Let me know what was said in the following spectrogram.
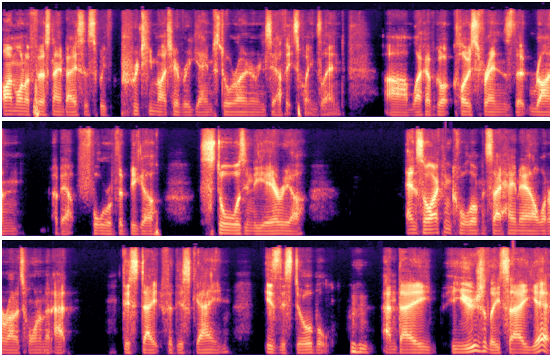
I'm on a first name basis with pretty much every game store owner in Southeast Queensland. Um, like I've got close friends that run about four of the bigger stores in the area. And so I can call up and say, hey, man, I want to run a tournament at this date for this game. Is this doable? Mm-hmm. And they usually say, yeah,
